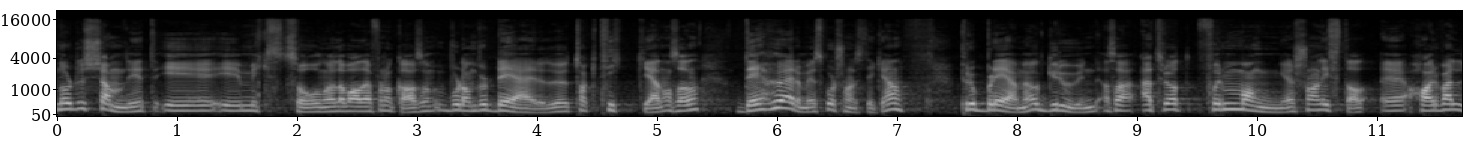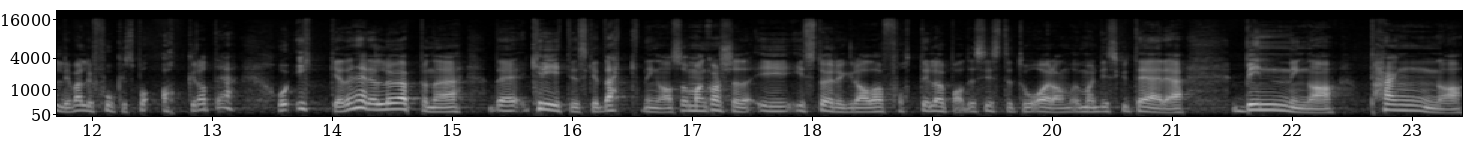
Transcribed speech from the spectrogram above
Når du kommer dit i, i mixed zone, eller hva det er for noe, altså, hvordan vurderer du taktikken? Altså, det hører vi i sportsjournalistikken. Problemet og grunnen, altså, jeg tror at For mange journalister eh, har veldig veldig fokus på akkurat det. Og ikke den løpende, kritiske dekninga som man kanskje i, i, større grad har fått i løpet av de siste to årene, hvor man diskuterer bindinger, penger,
